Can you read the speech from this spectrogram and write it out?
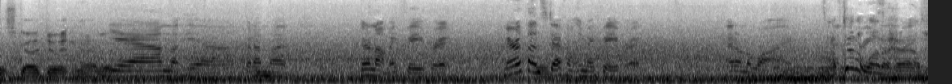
just go do it and have it. Yeah, I'm not. Yeah, but I'm mm. not. They're not my favorite. Marathon's definitely my favorite. I don't know why. I've done a lot of halves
